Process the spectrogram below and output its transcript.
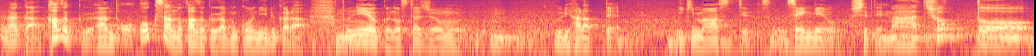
な。なんか家族あのお奥さんの家族が向こうにいるから、うん。ニューヨークのスタジオもー売り払って行きますっていう宣言をしてて、うんまあちょっと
